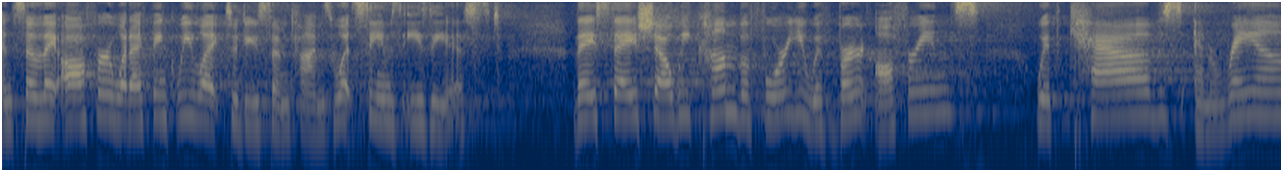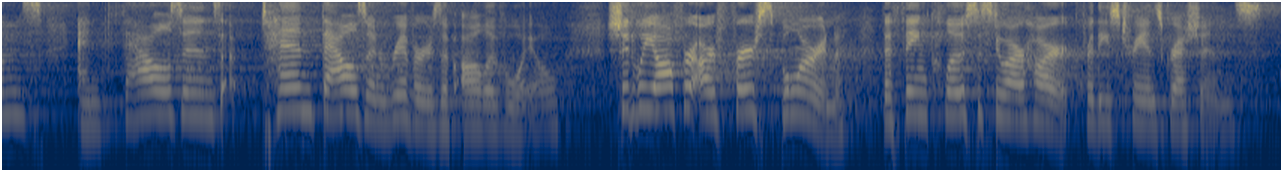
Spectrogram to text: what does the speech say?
And so they offer what I think we like to do sometimes, what seems easiest. They say, Shall we come before you with burnt offerings, with calves and rams and thousands, 10,000 rivers of olive oil? Should we offer our firstborn, the thing closest to our heart, for these transgressions?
